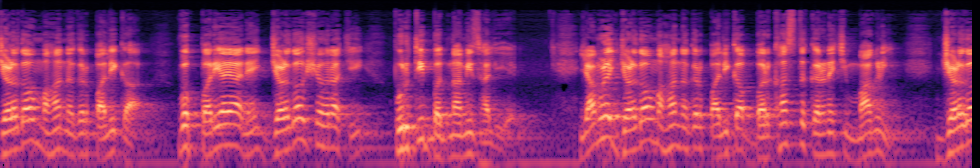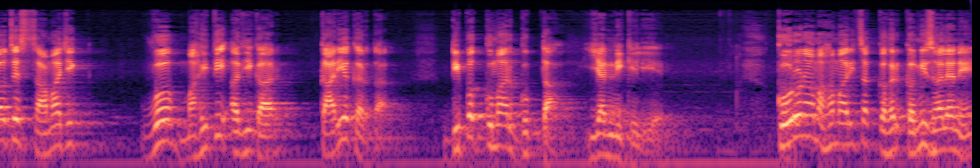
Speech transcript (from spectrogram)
जळगाव महानगरपालिका व पर्यायाने जळगाव शहराची पुरती बदनामी झाली आहे. यामुळे जळगाव महानगरपालिका बरखास्त करण्याची मागणी जळगावचे सामाजिक व माहिती अधिकार कार्यकर्ता दीपक कुमार गुप्ता यांनी केली आहे. कोरोना महामारीचा कहर कमी झाल्याने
